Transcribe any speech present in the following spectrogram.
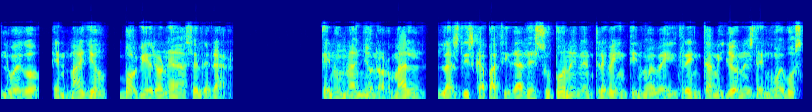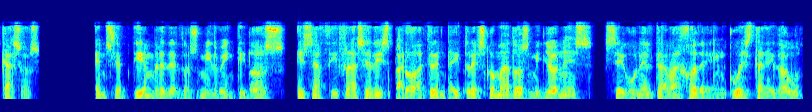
Luego, en mayo, volvieron a acelerar. En un año normal, las discapacidades suponen entre 29 y 30 millones de nuevos casos. En septiembre de 2022, esa cifra se disparó a 33,2 millones, según el trabajo de encuesta de Dow,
